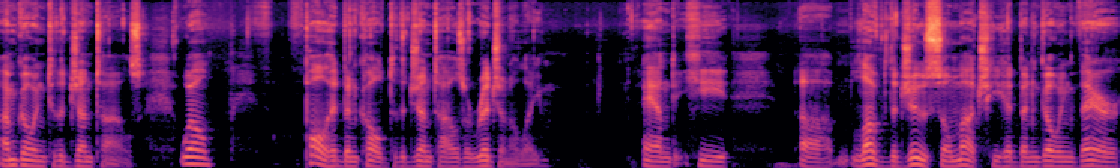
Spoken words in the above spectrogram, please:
I'm going to the Gentiles. Well, Paul had been called to the Gentiles originally, and he uh, loved the Jews so much he had been going there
